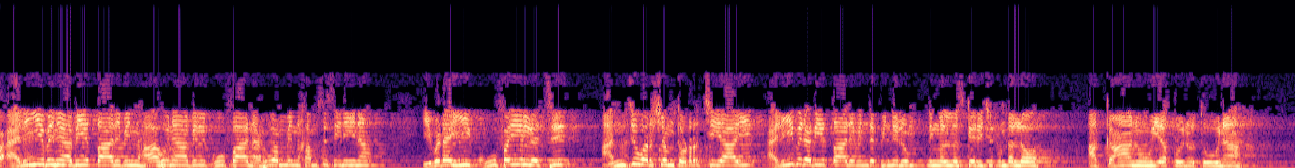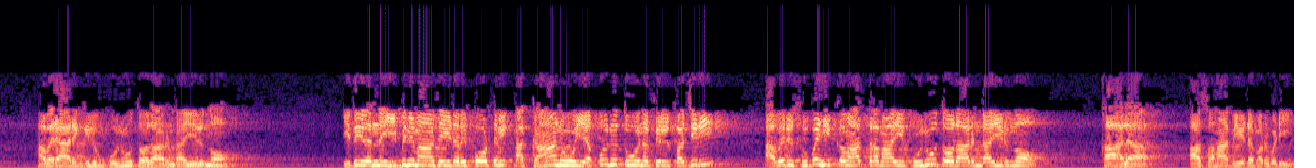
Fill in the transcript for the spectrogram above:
അലിബിൻ അബി താലിബിൻ ഹാഹുനാബിൽ കൂഫ നഹുവമിൻ ഹംസുസിനീന ഇവിടെ ഈ കൂഫയിൽ വെച്ച് അഞ്ചു വർഷം തുടർച്ചയായി അലീബിൻ അബി താലിബിന്റെ പിന്നിലും നിങ്ങൾ നിസ്കരിച്ചിട്ടുണ്ടല്ലോ. ആ കാനൂയ കുനുതൂന അവരാരെങ്കിലും കുനു തോതാറുണ്ടായിരുന്നോ? ഇത് തന്നെ ഇബിനിമാജയുടെ റിപ്പോർട്ടിൽ ആ കാനു യക്കുനുത്തൂന ഫിൽ ഫജിരി അവർ സുബഹിക്ക് മാത്രമായി കുനു തോതാറുണ്ടായിരുന്നോ കാല ആ സഹാബിയുടെ മറുപടി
